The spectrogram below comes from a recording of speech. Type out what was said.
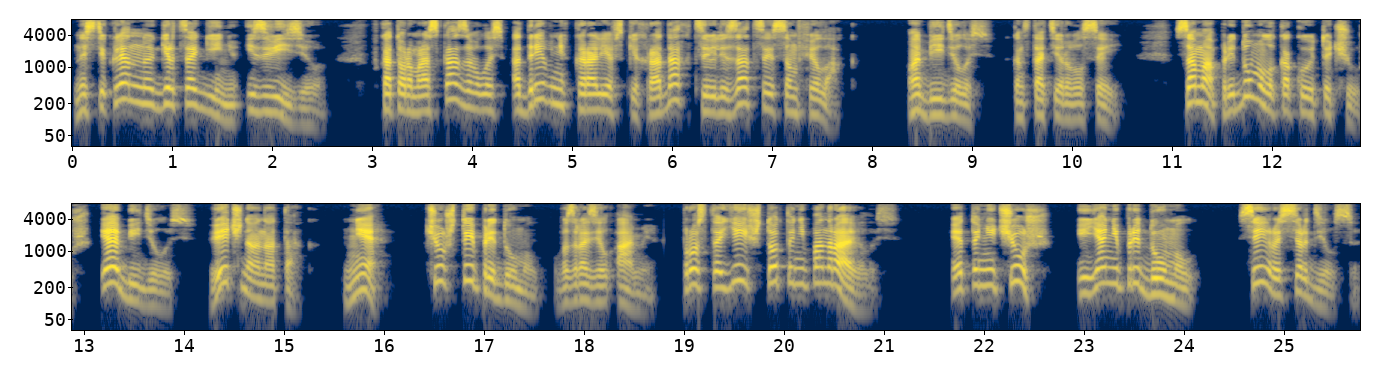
на стеклянную герцогиню из Визио, в котором рассказывалось о древних королевских родах цивилизации Самфилак. «Обиделась», – констатировал Сей. «Сама придумала какую-то чушь и обиделась. Вечно она так». «Не, чушь ты придумал», – возразил Ами. «Просто ей что-то не понравилось». «Это не чушь, и я не придумал». Сей рассердился.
